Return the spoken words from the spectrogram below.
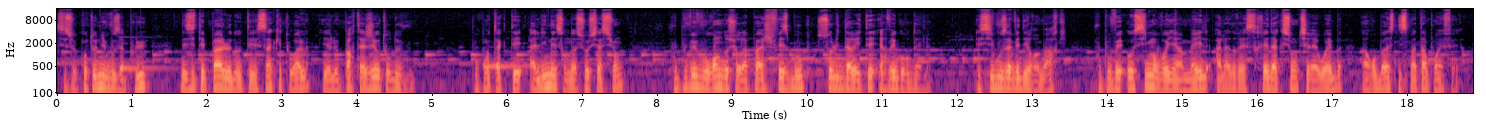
Si ce contenu vous a plu, n'hésitez pas à le noter 5 étoiles et à le partager autour de vous. Pour contacter Aline et son association, vous pouvez vous rendre sur la page Facebook Solidarité Hervé Gourdel. Et si vous avez des remarques, vous pouvez aussi m'envoyer un mail à l'adresse rédaction-web.nismatin.fr.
